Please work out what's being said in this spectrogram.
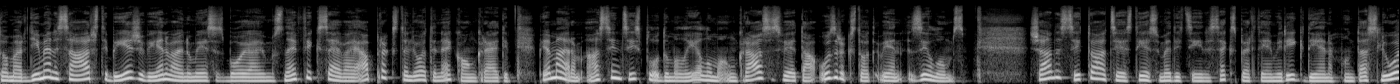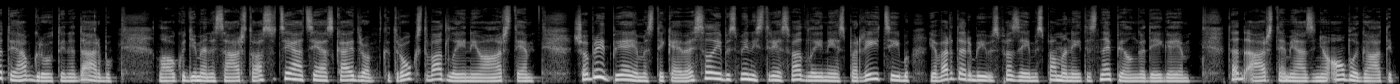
Tomēr ģimenes ārsti bieži vien vai nu miesas bojājumus nefiksē vai apraksta ļoti nekonkrēti, piemēram, asins izplūduma lieluma un krāsas vietā uzrakstot vien zilums. Šādas situācijas tiesu medicīnas ekspertiem ir ikdiena, un tas ļoti apgrūtina darbu. Lauku ģimenes ārstu asociācijā skaidro, ka trūkst vadlīniju ārstiem. Šobrīd pieejamas tikai veselības ministrijas vadlīnijas par rīcību, ja vardarbības pazīmes pamanītas nepilngadīgajiem. Tad ārstiem jāziņo obligāti,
